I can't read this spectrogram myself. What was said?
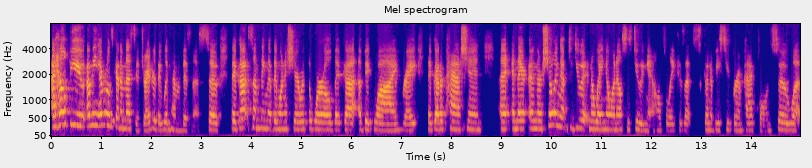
I help you. I mean, everyone's got a message, right? Or they wouldn't have a business. So they've got something that they want to share with the world. They've got a big why, right? They've got a passion uh, and they're and they're showing up to do it in a way no one else is doing it hopefully because that's going to be super impactful and so what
